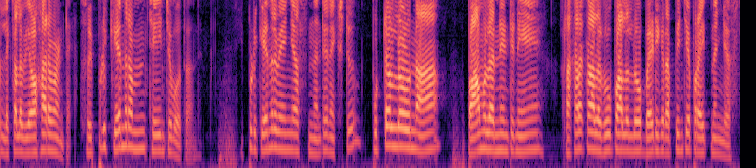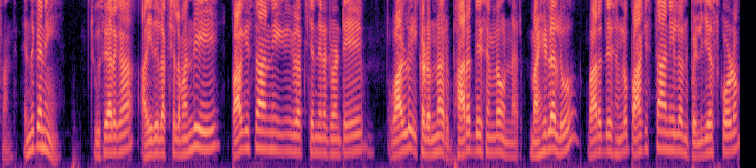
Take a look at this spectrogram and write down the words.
లెక్కల వ్యవహారం అంటే. సో ఇప్పుడు కేంద్రం చేయించబోతోంది. ఇప్పుడు కేంద్రం ఏం చేస్తుందంటే నెక్స్ట్ పుట్టల్లో ఉన్న పాములన్నింటినీ రకరకాల రూపాలలో బయటికి రప్పించే ప్రయత్నం చేస్తుంది. ఎందుకని? చూశారుగా ఐదు లక్షల మంది పాకిస్తానీలకు చెందినటువంటి వాళ్ళు ఇక్కడ ఉన్నారు భారతదేశంలో ఉన్నారు. మహిళలు భారతదేశంలో పాకిస్తానీలను పెళ్ళి చేసుకోవడం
